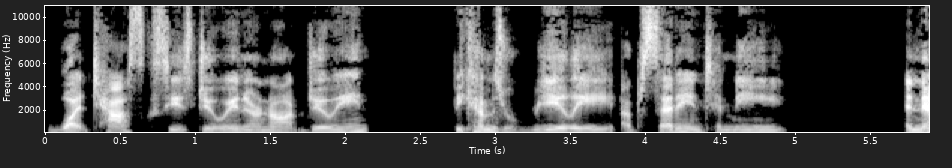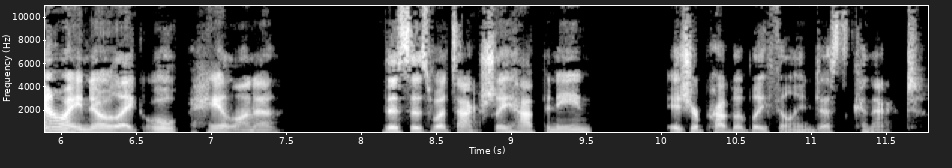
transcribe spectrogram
what tasks he's doing or not doing becomes really upsetting to me. And now I know, like, oh, hey, Alana, this is what's actually happening is you're probably feeling disconnect.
